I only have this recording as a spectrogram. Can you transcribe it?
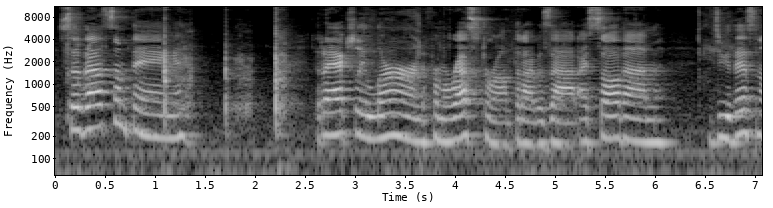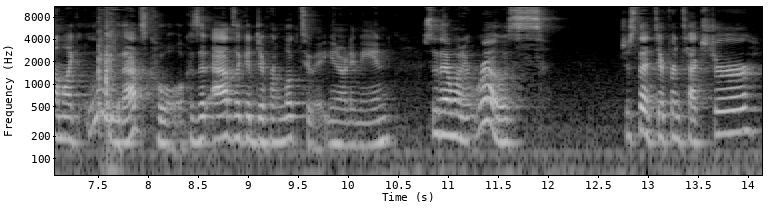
So that's something that I actually learned from a restaurant that I was at. I saw them do this and I'm like, ooh, that's cool because it adds like a different look to it, you know what I mean? So then when it roasts, just that different texture.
